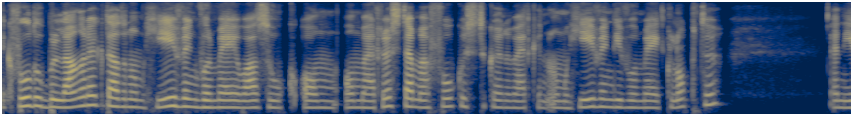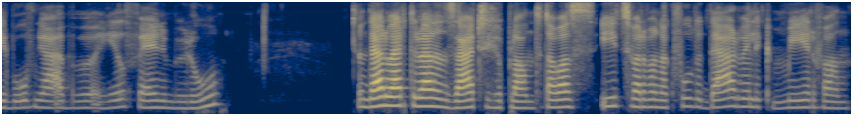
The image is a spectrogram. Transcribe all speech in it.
Ik voelde ook belangrijk dat een omgeving voor mij was ook om, om met rust en met focus te kunnen werken. Een omgeving die voor mij klopte. En hierboven ja, hebben we een heel fijn bureau. En daar werd er wel een zaadje geplant. Dat was iets waarvan ik voelde, daar wil ik meer van.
